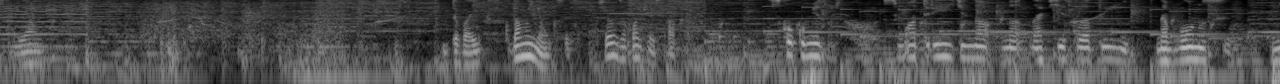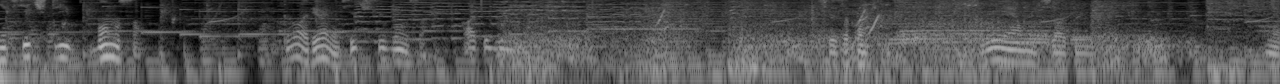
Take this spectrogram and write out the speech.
Шлем. 2х. Куда мы идем, кстати? Все, закончилось так. Сколько у меня тут... Смотрите на, на, на все слоты, на бонусы. Мне все четыре бонуса. Да, реально, все четыре бонуса. Офигенно. Все, закончилось. Шлем, все отлично. Не,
